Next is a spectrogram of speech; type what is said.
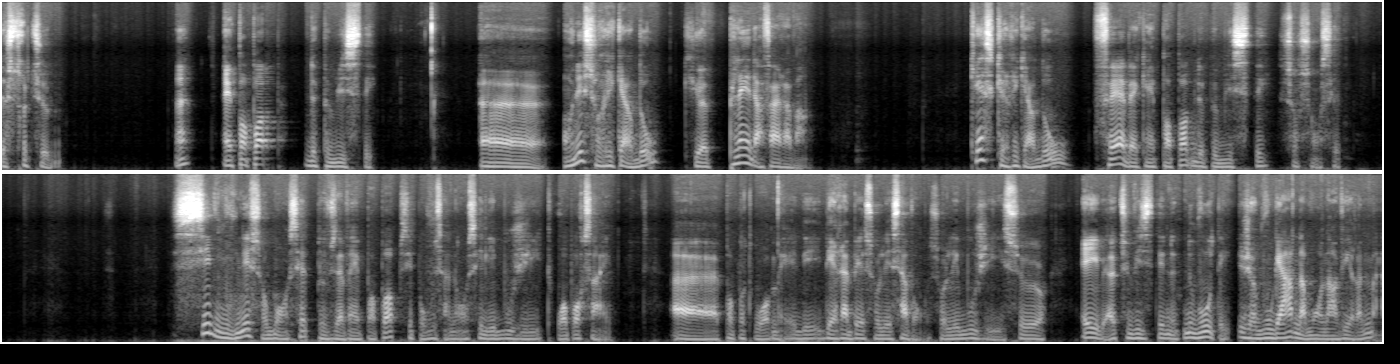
de Structure. Hein? Un pop-up de publicité. Euh, on est sur Ricardo qui a plein d'affaires à vendre. Qu'est-ce que Ricardo fait avec un pop-up de publicité sur son site? Si vous venez sur mon site et vous avez un pop-up, c'est pour vous annoncer les bougies 3 pour 5. Euh, pas pour 3, mais des, rabais sur les savons, sur les bougies, sur Hey, as-tu visité notre nouveauté? Je vous garde dans mon environnement.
